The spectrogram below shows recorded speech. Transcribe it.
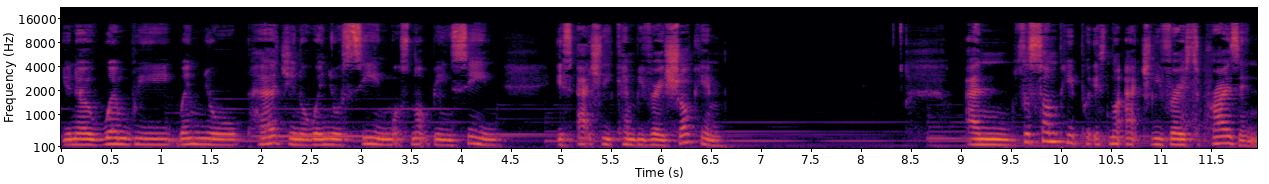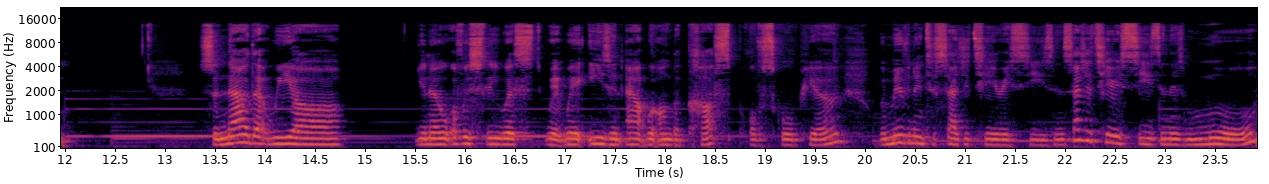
you know when we when you're purging or when you're seeing what's not being seen it actually can be very shocking. And for some people it's not actually very surprising. So now that we are you know obviously we're, we're, we're easing out we're on the cusp of scorpio we're moving into sagittarius season. Sagittarius season is more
